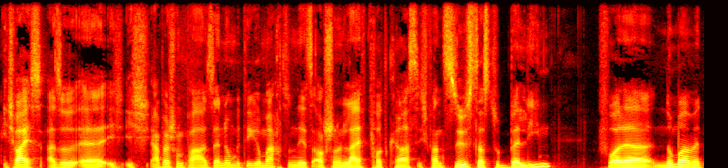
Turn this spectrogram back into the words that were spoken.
Ich weiß, also äh, ich, ich habe ja schon ein paar Sendungen mit dir gemacht und jetzt auch schon einen Live-Podcast. Ich fand es süß, dass du Berlin vor der Nummer mit,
